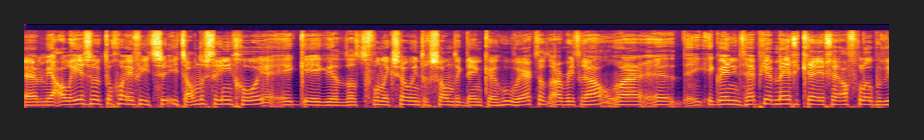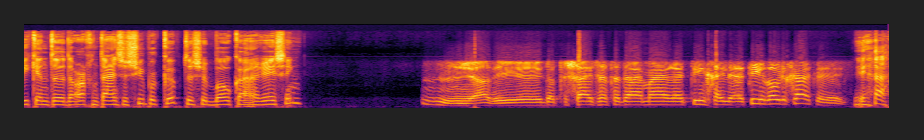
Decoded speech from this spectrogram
Um, ja, allereerst wil ik toch wel even iets, iets anders erin gooien. Ik, ik, dat vond ik zo interessant. Ik denk, uh, hoe werkt dat arbitraal? Maar uh, ik, ik, weet niet, heb je het meegekregen afgelopen weekend uh, de Argentijnse Supercup tussen Boca en Racing? Ja, die, dat de scheidsrechter daar maar tien, gele, tien rode kaarten ja.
